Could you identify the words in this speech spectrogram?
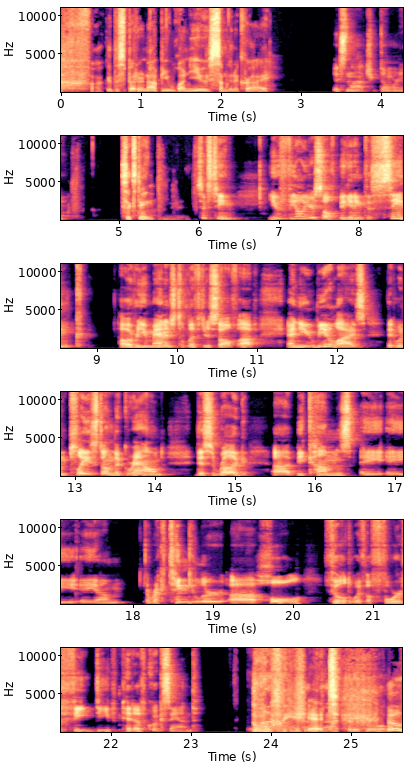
Fuck, this better not be one use. I'm gonna cry. It's not. Don't worry. 16. Sixteen. You feel yourself beginning to sink. However, you manage to lift yourself up, and you realize that when placed on the ground, this rug uh, becomes a a a um a rectangular uh, hole filled with a four feet deep pit of quicksand. Holy That's shit. pretty cool. Ooh,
